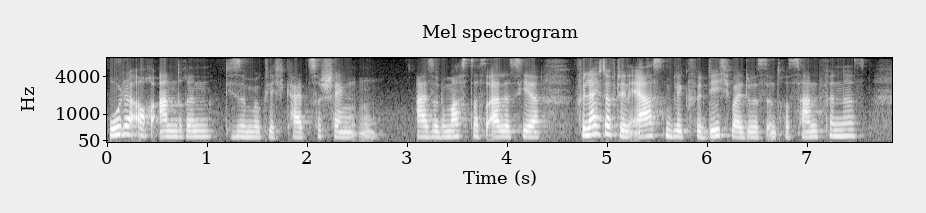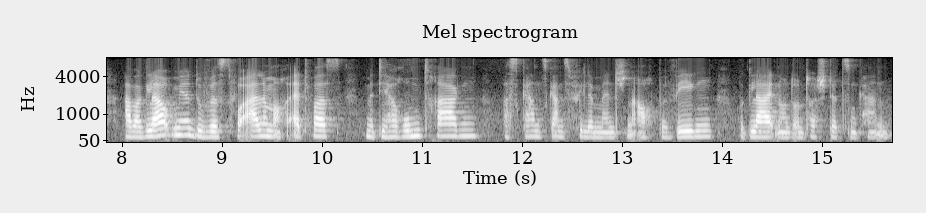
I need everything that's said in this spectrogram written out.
oder auch anderen diese Möglichkeit zu schenken. Also du machst das alles hier vielleicht auf den ersten Blick für dich, weil du es interessant findest, aber glaub mir, du wirst vor allem auch etwas mit dir herumtragen, was ganz, ganz viele Menschen auch bewegen, begleiten und unterstützen kann.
